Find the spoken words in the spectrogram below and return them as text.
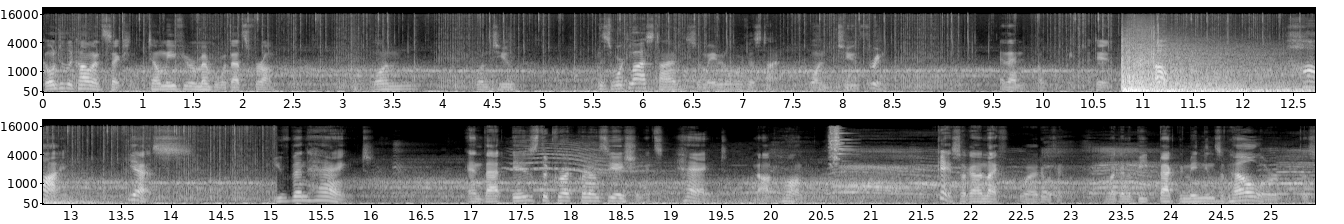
Go into the comments section. Tell me if you remember what that's from. One, one, two. This worked last time, so maybe it'll work this time. One, two, three. And then, oh, wait, I did. Oh! Hi! Yes. You've been hanged. And that is the correct pronunciation. It's hanged, not hung. Okay, so I got a knife. What do I do with it? Am I gonna beat back the minions of hell, or this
